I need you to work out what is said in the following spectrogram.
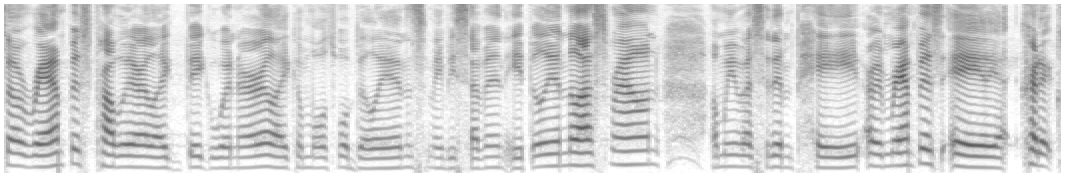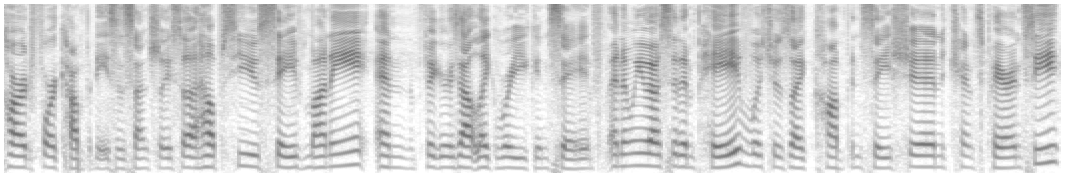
So Ramp is probably our like big winner, like a multiple billions, maybe seven, eight billion the last round. And we invested in Pay. I mean, Ramp is a credit card for companies essentially, so it helps you save money and figures out like where you can save. And then we invested in Pave, which is like compensation transparency,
